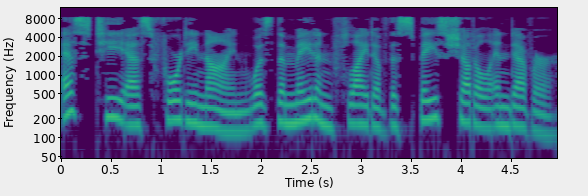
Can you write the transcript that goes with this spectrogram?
STS-49 was the maiden flight of the Space Shuttle Endeavour.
